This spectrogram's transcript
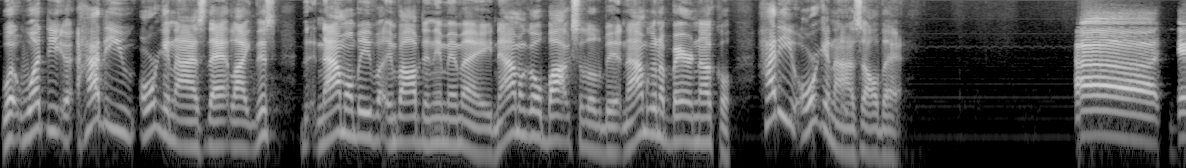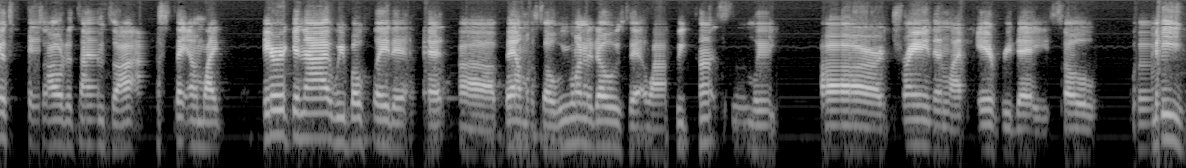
What what do you? How do you organize that? Like this? Now I'm gonna be involved in MMA. Now I'm gonna go box a little bit. Now I'm gonna bare knuckle. How do you organize all that? Uh, there's fights all the time, so I I stay. I'm like Eric and I. We both played at at uh, Bama, so we one of those that like we constantly are training like every day. So for me,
